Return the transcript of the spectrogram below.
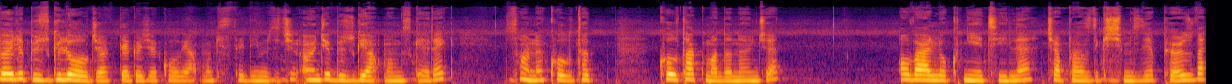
böyle büzgülü olacak degaje kol yapmak istediğimiz için önce büzgü yapmamız gerek. Sonra kolu tak kolu takmadan önce overlock niyetiyle çapraz dikişimizi yapıyoruz ve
